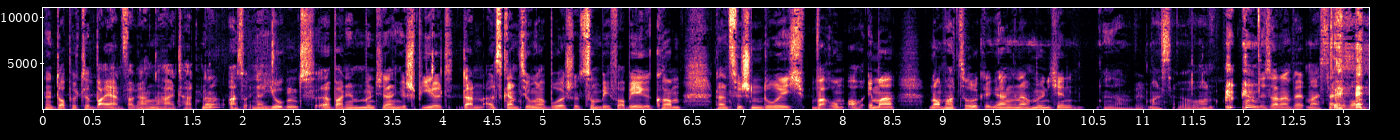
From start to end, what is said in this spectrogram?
eine doppelte Bayern-Vergangenheit hat. Ne? Also in der Jugend äh, bei den Münchnern gespielt, dann als ganz junger Bursche zum BVB gekommen, dann zwischendurch, warum auch immer, nochmal zurückgegangen nach München, ist er Weltmeister geworden, ist er dann Weltmeister geworden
